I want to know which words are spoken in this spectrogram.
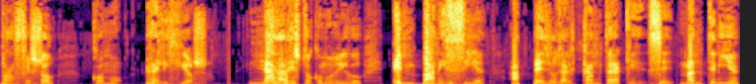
profesó como religioso. Nada de esto, como digo, envanecía a Pedro de Alcántara, que se mantenía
